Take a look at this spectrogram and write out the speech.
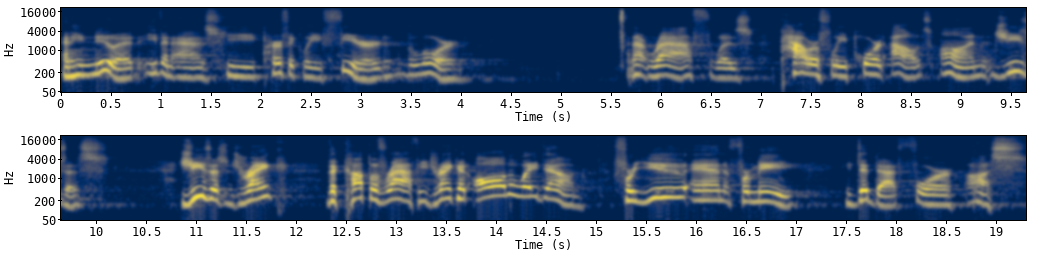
and he knew it even as he perfectly feared the Lord. And that wrath was powerfully poured out on Jesus. Jesus drank the cup of wrath, he drank it all the way down for you and for me. He did that for us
